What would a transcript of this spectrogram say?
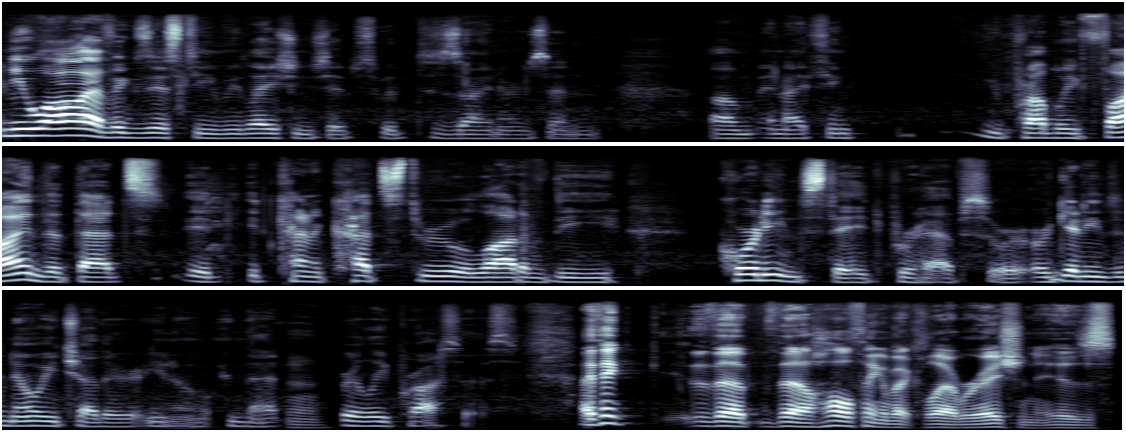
And you all have existing relationships with designers, and um, and I think you probably find that that's it. It kind of cuts through a lot of the courting stage, perhaps, or, or getting to know each other. You know, in that mm. early process. I think the the whole thing about collaboration is,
